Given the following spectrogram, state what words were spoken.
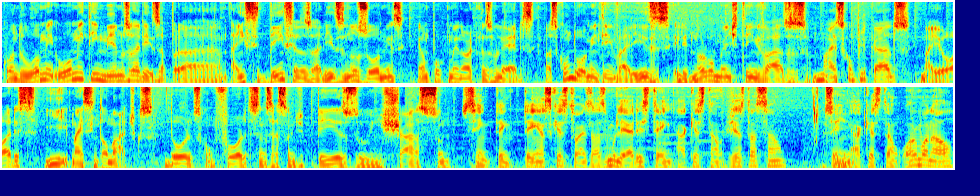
Quando o homem, o homem tem menos varizes, a, a, a incidência das varizes nos homens é um pouco menor que nas mulheres. Mas quando o homem tem varizes, ele normalmente tem vasos mais complicados, maiores e mais sintomáticos. Dor, desconforto, sensação de peso, inchaço. Sim, tem, tem as questões. As mulheres têm a questão gestação, Sim. tem a questão hormonal,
